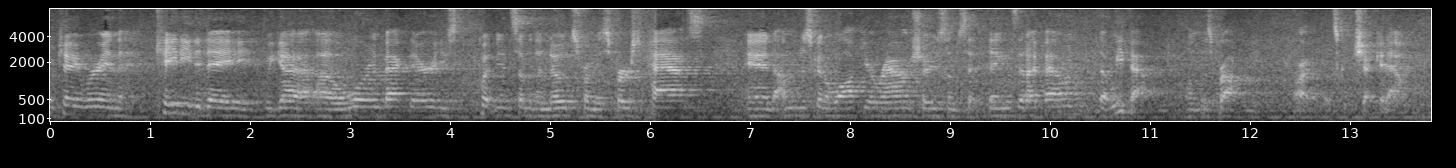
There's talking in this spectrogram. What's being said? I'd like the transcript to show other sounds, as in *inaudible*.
Okay, we're in Katy today. We got uh, Warren back there. He's putting in some of the notes from his first pass. And I'm just gonna walk you around, show you some things that I found, that we found on this property. All right, let's go check it out.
